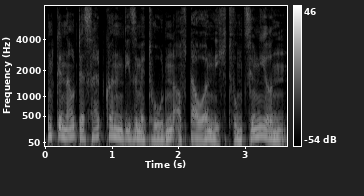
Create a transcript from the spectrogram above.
und genau deshalb können diese Methoden auf Dauer nicht funktionieren.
